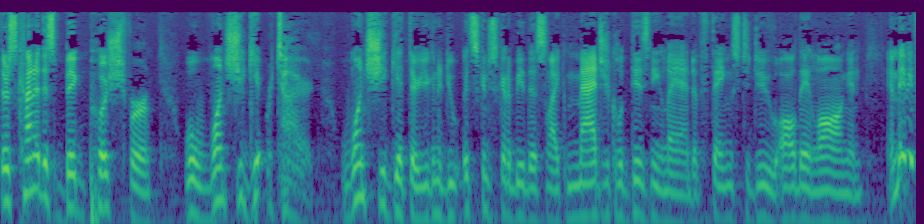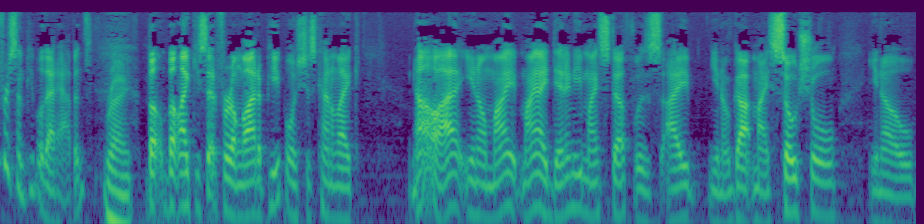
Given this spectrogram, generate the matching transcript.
there's kind of this big push for well once you get retired once you get there you're going to do it's just going to be this like magical disneyland of things to do all day long and and maybe for some people that happens Right. but but like you said for a lot of people it's just kind of like no i you know my my identity my stuff was i you know got my social you know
